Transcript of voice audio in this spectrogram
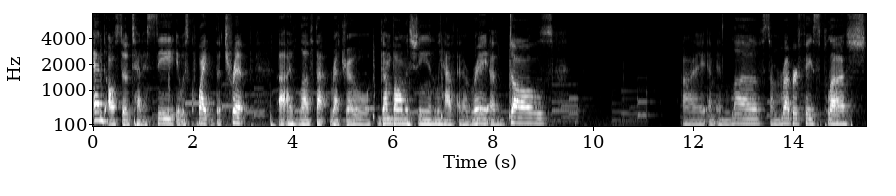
and also Tennessee. It was quite the trip. Uh, I love that retro gumball machine. We have an array of dolls. I am in love. Some rubber face plush,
